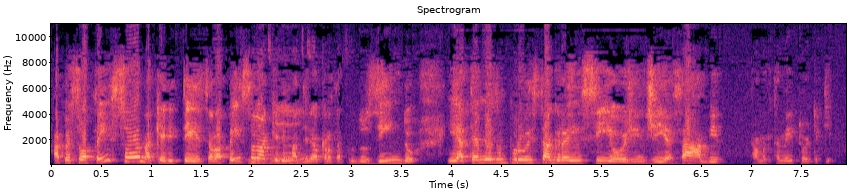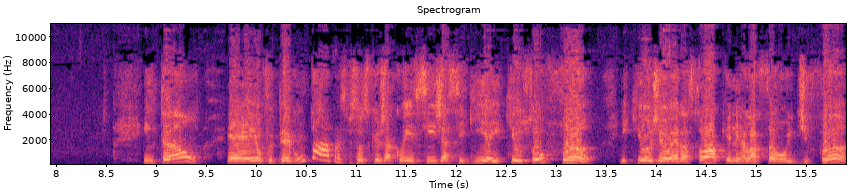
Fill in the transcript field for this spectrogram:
a pessoa pensou naquele texto, ela pensou uhum. naquele material que ela tá produzindo, e até mesmo pro Instagram em si hoje em dia, sabe? Calma que tá meio torto aqui. Então, é, eu fui perguntar para as pessoas que eu já conheci, já seguia e que eu sou fã e que hoje eu era só aquele relação de fã,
